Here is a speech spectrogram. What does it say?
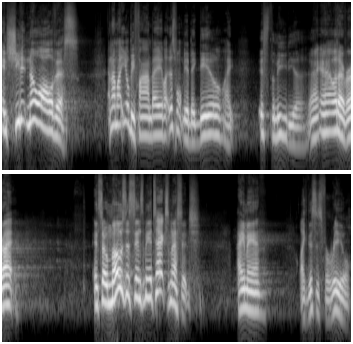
and she didn't know all of this. And I'm like, you'll be fine, babe. Like, this won't be a big deal. Like, it's the media, uh, right? yeah, whatever, right? And so Moses sends me a text message. Hey, man, like, this is for real.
